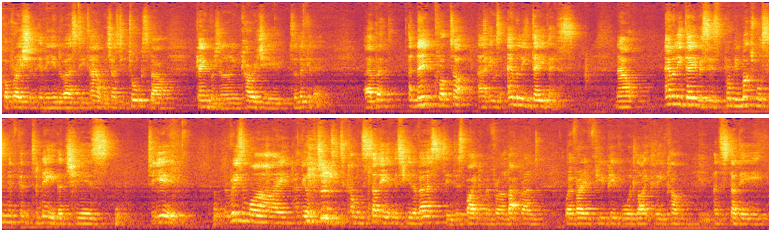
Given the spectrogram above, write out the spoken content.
Cooperation in the University Town, which actually talks about Cambridge, and I encourage you to look at it. Uh, but a name cropped up. Uh, it was Emily Davies. Now, Emily Davies is probably much more significant to me than she is to you. The reason why I had the opportunity to come and study at this university, despite coming from a background where very few people would likely come and study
